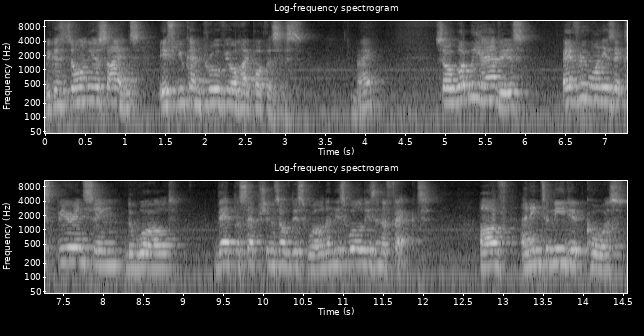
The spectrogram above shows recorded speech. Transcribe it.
Because it's only a science if you can prove your hypothesis. Right? So what we have is, everyone is experiencing the world, their perceptions of this world, and this world is an effect of an intermediate cause,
